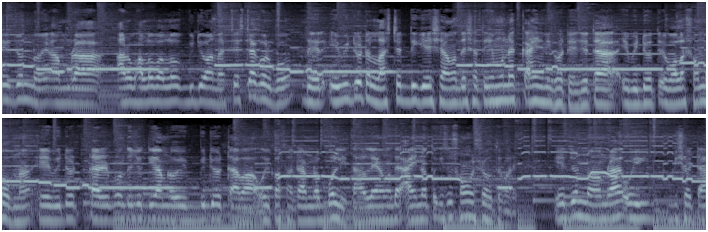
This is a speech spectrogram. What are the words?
এর জন্যই আমরা আরও ভালো ভালো ভিডিও আনার চেষ্টা করব। আমাদের এই ভিডিওটা লাস্টের দিকে এসে আমাদের সাথে এমন এক কাহিনী ঘটে যেটা এই ভিডিওতে বলা সম্ভব না। এই ভিডিওটার মধ্যে যদি আমরা ওই ভিডিওটা বা ওই কথাটা আমরা বলি, তাহলে আমাদের আইনত কিছু সমস্যা হতে পারে। এর জন্য আমরা ওই বিষয়টা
